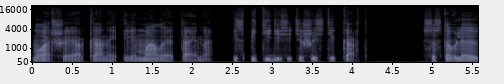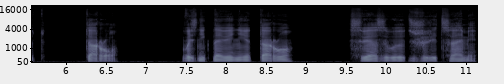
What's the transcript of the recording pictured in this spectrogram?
младшие арканы или малая тайна, из 56 карт, составляют Таро. Возникновение Таро связывают с жрецами,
